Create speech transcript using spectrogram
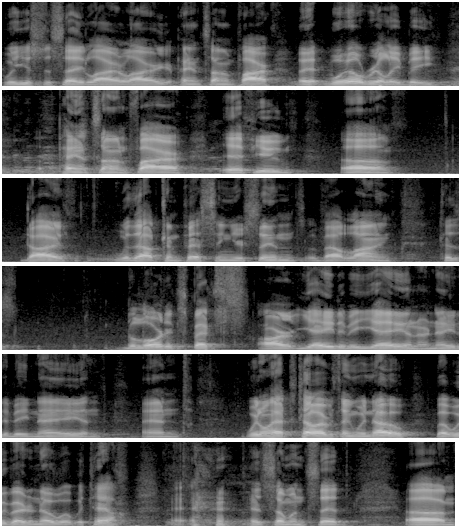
we used to say, liar, liar, your pants on fire. It will really be pants on fire if you uh, die without confessing your sins about lying, because the Lord expects our yea to be yea and our nay to be nay, and and we don't have to tell everything we know, but we better know what we tell, as someone said. Um,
